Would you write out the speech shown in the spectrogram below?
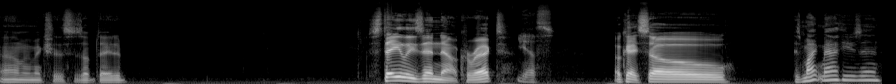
Uh, let me make sure this is updated. Staley's in now, correct? yes. Okay, so is Mike Matthews in?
